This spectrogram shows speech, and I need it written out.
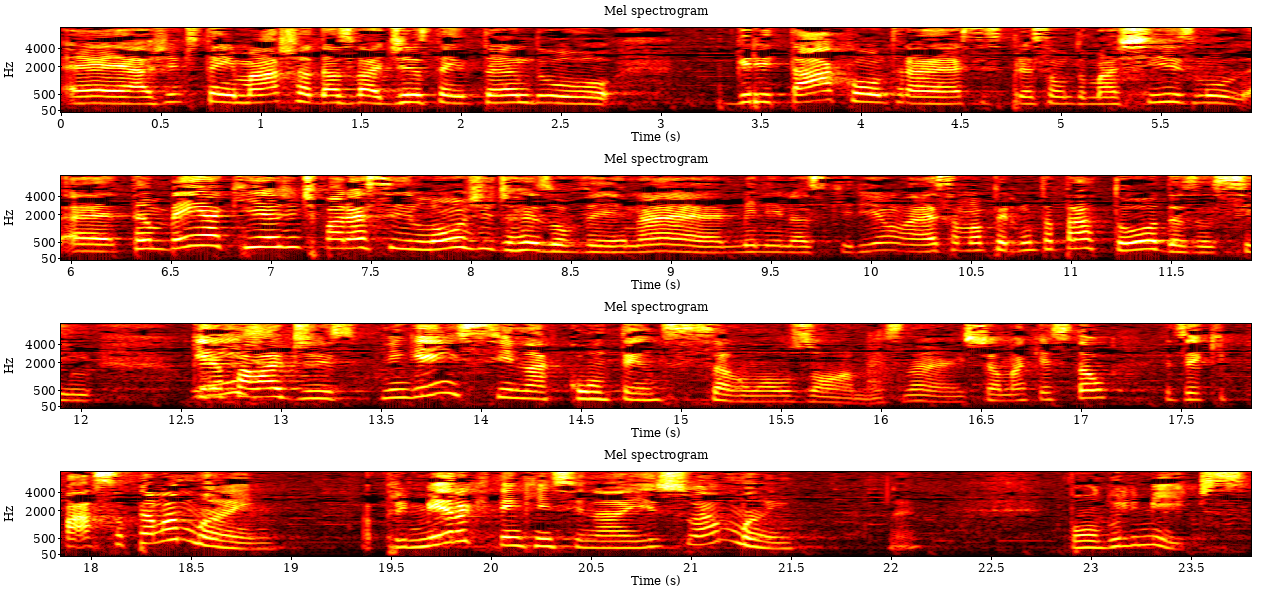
É, a gente tem marcha das vadias tentando gritar contra essa expressão do machismo. É, também aqui a gente parece longe de resolver, né, meninas? Queriam? Essa é uma pergunta para todas, assim. Queria Ninguém, falar disso. Ninguém ensina contenção aos homens, né? Isso é uma questão, quer dizer, que passa pela mãe. A primeira que tem que ensinar isso é a mãe, né? Pondo limites.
